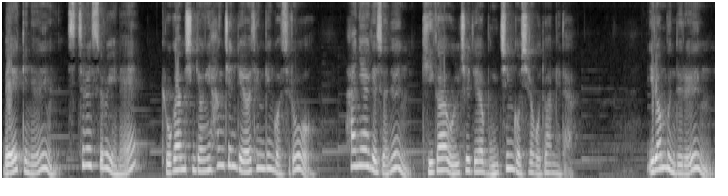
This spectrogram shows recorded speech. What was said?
매액기는 스트레스로 인해 교감신경이 항진되어 생긴 것으로 한의학에서는 기가 울체되어 뭉친 것이라고도 합니다. 이런 분들은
